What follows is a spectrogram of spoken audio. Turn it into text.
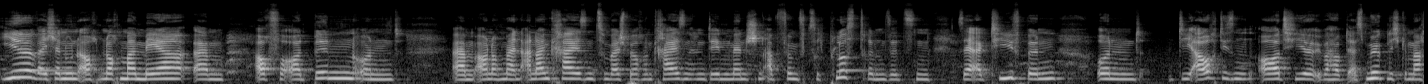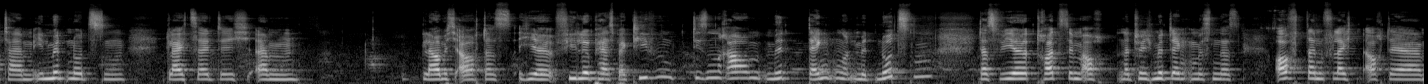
ihr, weil ich ja nun auch noch mal mehr ähm, auch vor Ort bin und ähm, auch noch mal in anderen Kreisen, zum Beispiel auch in Kreisen, in denen Menschen ab 50 plus drin sitzen, sehr aktiv bin und die auch diesen Ort hier überhaupt erst möglich gemacht haben, ihn mitnutzen, gleichzeitig ähm, glaube ich auch, dass hier viele Perspektiven diesen Raum mitdenken und mitnutzen, dass wir trotzdem auch natürlich mitdenken müssen, dass oft dann vielleicht auch der,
